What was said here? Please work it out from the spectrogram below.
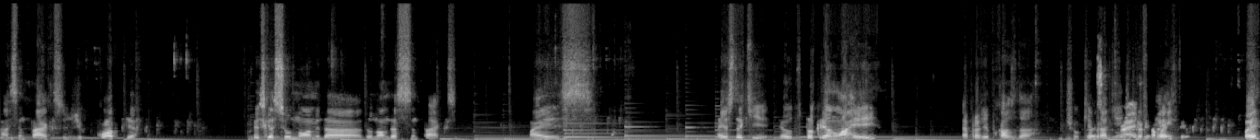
a sintaxe de cópia. Eu esqueci o nome da, do nome dessa sintaxe. Mas é isso daqui. Eu estou criando um array. Dá para ver por causa da, Deixa eu quebrar a linha aqui pra ficar mais. Oi?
